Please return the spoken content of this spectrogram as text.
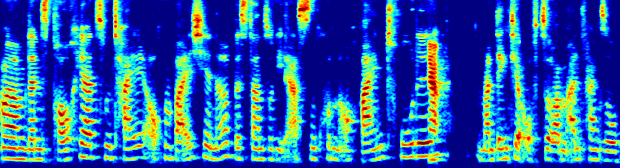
Ähm, denn es braucht ja zum Teil auch ein Weilchen, ne, bis dann so die ersten Kunden auch reintrudeln. Ja man denkt ja oft so am Anfang so,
